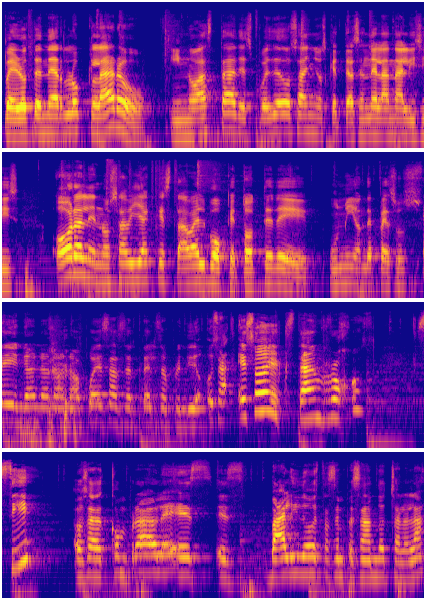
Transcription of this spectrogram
pero tenerlo claro y no hasta después de dos años que te hacen el análisis. Órale, no sabía que estaba el boquetote de un millón de pesos. Sí, no, no, no, no puedes hacerte el sorprendido. O sea, eso de que están rojos, sí, o sea, comprable, es, es válido, estás empezando, chalala,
